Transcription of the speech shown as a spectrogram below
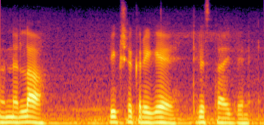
ನನ್ನೆಲ್ಲ ವೀಕ್ಷಕರಿಗೆ ತಿಳಿಸ್ತಾ ಇದ್ದೇನೆ.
